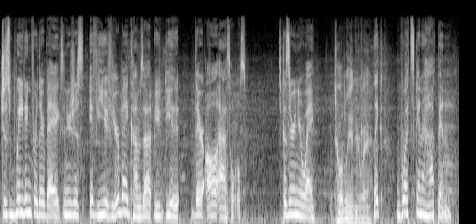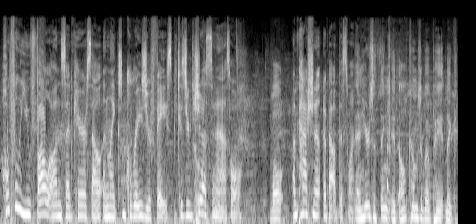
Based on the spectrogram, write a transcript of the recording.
just waiting for their bags. And you're just if you if your bag comes up, you, you they're all assholes because they're in your way. Totally in your way. Like, what's gonna happen? Hopefully, you fall on said carousel and like graze your face because you're just an asshole. Well, I'm passionate about this one. And here's the thing: it all comes about pay. Like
